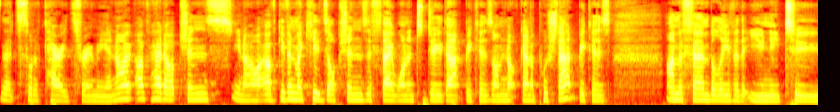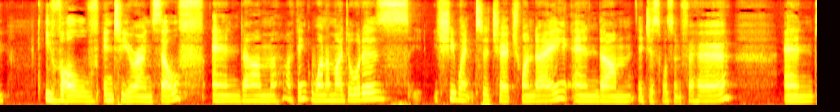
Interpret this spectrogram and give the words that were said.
that's sort of carried through me. And I, have had options, you know, I've given my kids options if they wanted to do that because I'm not going to push that because I'm a firm believer that you need to evolve into your own self. And um, I think one of my daughters, she went to church one day and um, it just wasn't for her. And,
